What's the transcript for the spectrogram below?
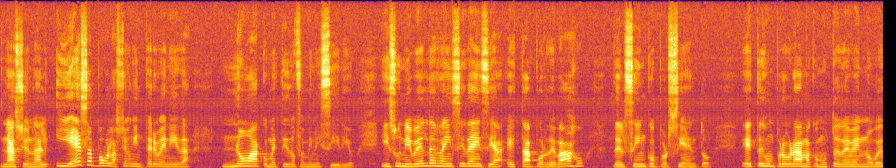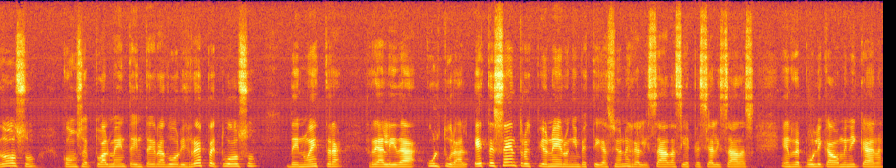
Nacional. Y esa población intervenida no ha cometido feminicidio y su nivel de reincidencia está por debajo del 5%. Este es un programa, como ustedes ven, novedoso, conceptualmente integrador y respetuoso de nuestra realidad cultural. Este centro es pionero en investigaciones realizadas y especializadas en República Dominicana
